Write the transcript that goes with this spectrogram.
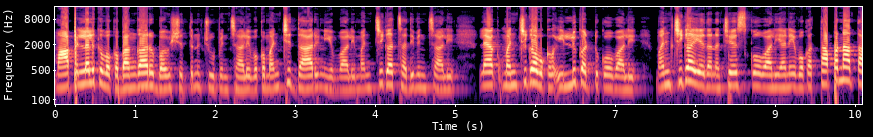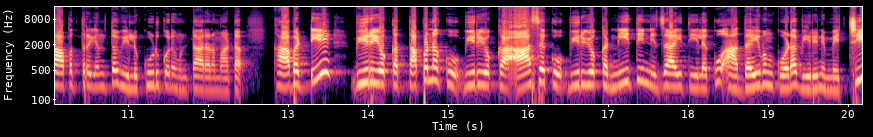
మా పిల్లలకి ఒక బంగారు భవిష్యత్తును చూపించాలి. ఒక మంచి దారిని ఇవ్వాలి. మంచిగా చదివించాలి. లేక మంచిగా ఒక ఇల్లు కట్టు చదువుకోవాలి మంచిగా ఏదైనా చేసుకోవాలి అనే ఒక తపన తాపత్రయంతో వీళ్ళు కూడుకొని ఉంటారనమాట కాబట్టి వీరి యొక్క తపనకు వీరి యొక్క ఆశకు వీరి యొక్క నీతి నిజాయితీలకు ఆ దైవం కూడా వీరిని మెచ్చి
